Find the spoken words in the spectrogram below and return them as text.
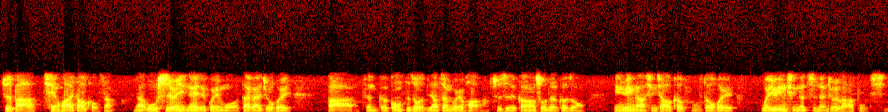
就是把钱花在刀口上，那五十人以内的规模，大概就会把整个公司做的比较正规化，就是刚刚说的各种营运啊、行销、客服都会为运行的职能就会把它补齐，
